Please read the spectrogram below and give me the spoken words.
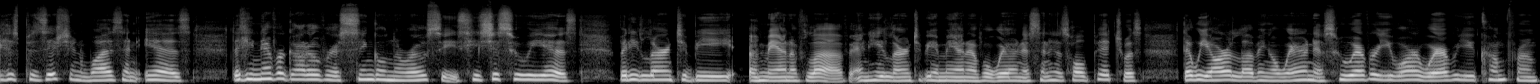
his position was and is that he never got over a single neuroses. He's just who he is. But he learned to be a man of love and he learned to be a man of awareness. And his whole pitch was that we are loving awareness, whoever you are, wherever you come from.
